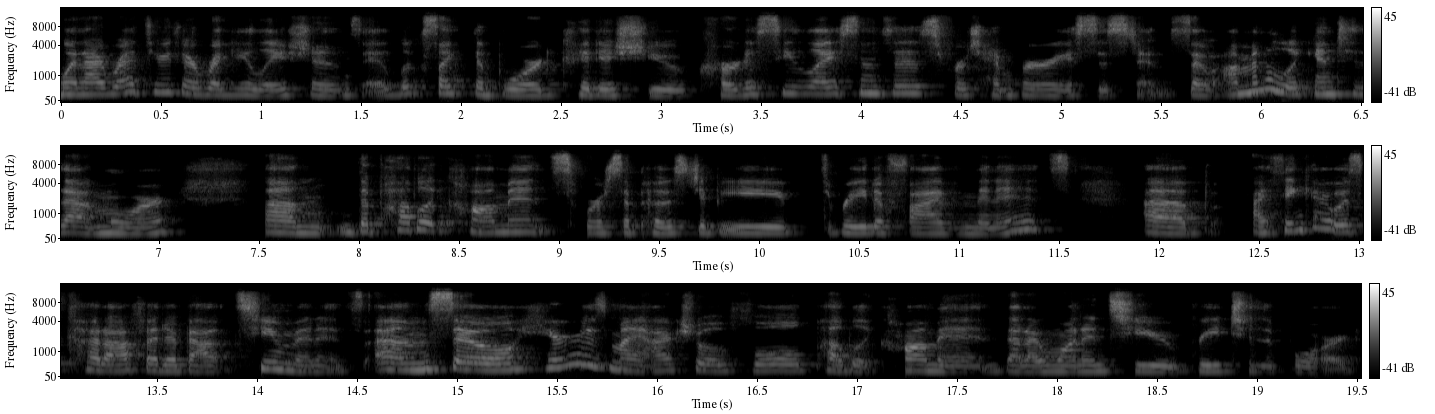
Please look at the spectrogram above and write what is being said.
when I read through their regulations, it looks like the board could issue courtesy licenses for temporary assistance. So I'm going to look into that more. Um, the public comments were supposed to be three to five minutes. Uh, I think I was cut off at about two minutes. Um, so here is my actual full public comment that I wanted to read to the board.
